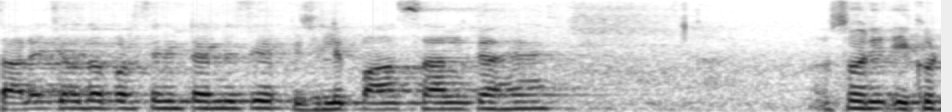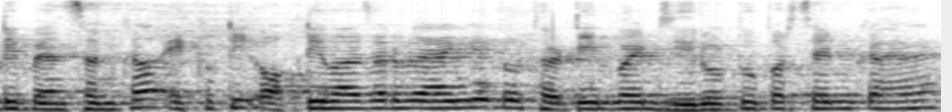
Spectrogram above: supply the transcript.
साढ़े चौदह परसेंट रिटर्न से पिछले पाँच साल का है। सॉरी इक्विटी पेंशन का। इक्विटी ऑप्टिमाइजर में आएँगे तो 13.02 परसेंट का है।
